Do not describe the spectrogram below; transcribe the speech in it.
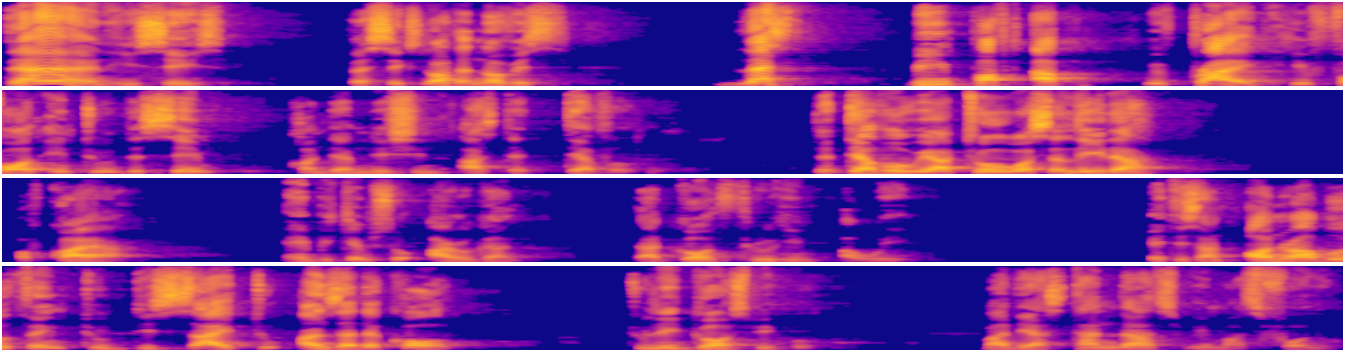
Then he says, verse 6, not a novice, lest being puffed up with pride, he fall into the same condemnation as the devil. The devil, we are told, was a leader of choir and he became so arrogant that God threw him away. It is an honorable thing to decide to answer the call to lead God's people, but there are standards we must follow.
